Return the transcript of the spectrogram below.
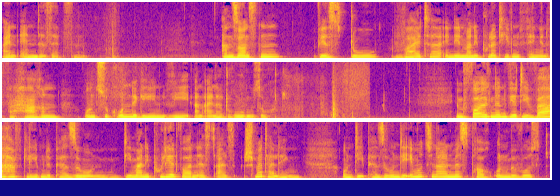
ein Ende setzen. Ansonsten wirst du weiter in den manipulativen Fängen verharren und zugrunde gehen wie an einer Drogensucht. Im Folgenden wird die wahrhaft liebende Person, die manipuliert worden ist, als Schmetterling und die Person, die emotionalen Missbrauch unbewusst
